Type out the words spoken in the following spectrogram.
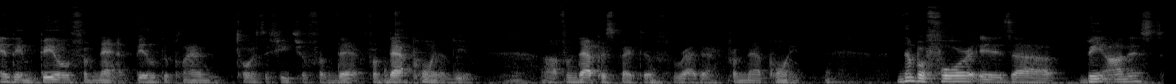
and then build from that. Build the plan towards the future from there, from that point of view, uh, from that perspective, rather, from that point. Number four is uh, be honest.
